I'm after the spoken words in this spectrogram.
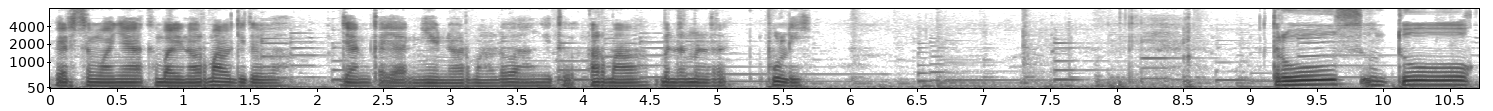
Biar semuanya kembali normal gitu loh. Jangan kayak new normal doang gitu. Normal bener-bener pulih. Terus untuk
